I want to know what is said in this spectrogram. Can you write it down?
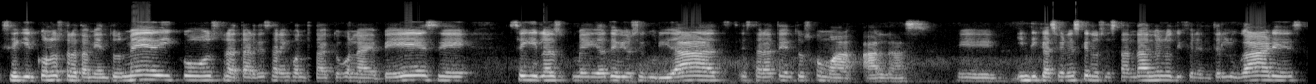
seguir con los tratamientos médicos, tratar de estar en contacto con la EPS, seguir las medidas de bioseguridad, estar atentos como a, las eh, indicaciones que nos están dando en los diferentes lugares.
